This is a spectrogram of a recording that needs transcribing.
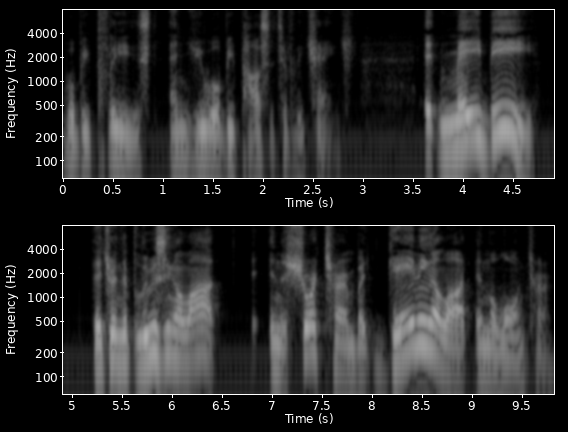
will be pleased and you will be positively changed. It may be that you end up losing a lot in the short term, but gaining a lot in the long term.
